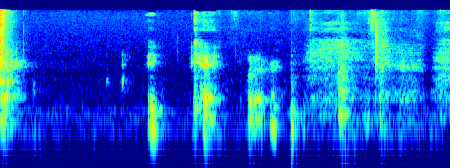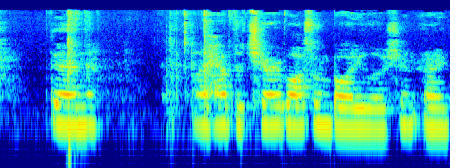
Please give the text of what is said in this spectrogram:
There. Okay, whatever. Then I have the cherry blossom body lotion and I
